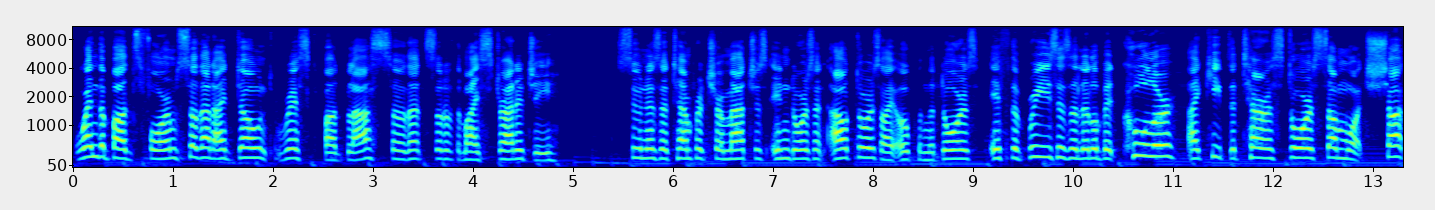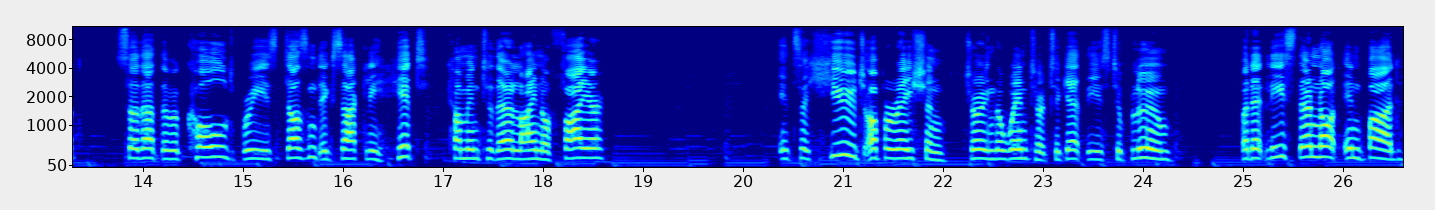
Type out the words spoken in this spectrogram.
when the buds form so that I don't risk bud blast. So that's sort of the, my strategy. Soon as the temperature matches indoors and outdoors, I open the doors. If the breeze is a little bit cooler, I keep the terrace doors somewhat shut so that the cold breeze doesn't exactly hit come into their line of fire. It's a huge operation during the winter to get these to bloom, but at least they're not in bud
